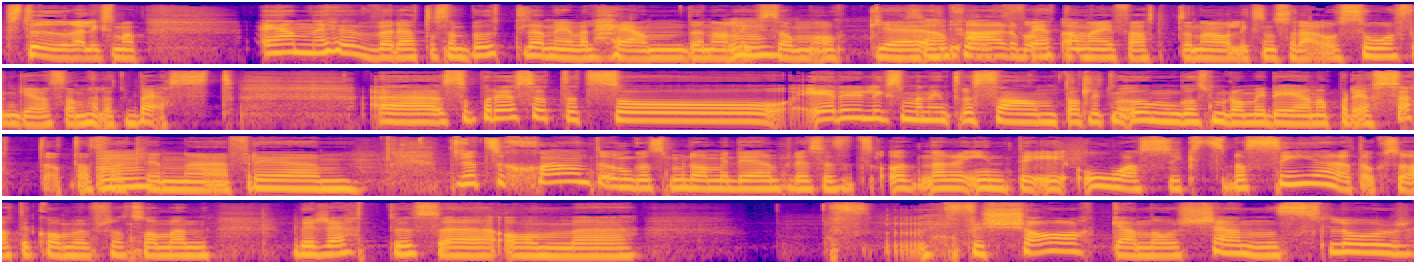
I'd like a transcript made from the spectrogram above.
styra. Liksom att en i huvudet och sen butlern är väl händerna liksom, och eh, arbetarna i fötterna och liksom sådär. Och så fungerar samhället bäst. Eh, Så på det sättet så är det liksom en intressant att liksom umgås med de idéerna på det sättet. Att verkligen, eh, för det, Det är rätt så skönt att umgås med de idéerna på det sättet. Och när det inte är åsiktsbaserat också. Att det kommer från, som en berättelse om eh, försakan och känslor.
